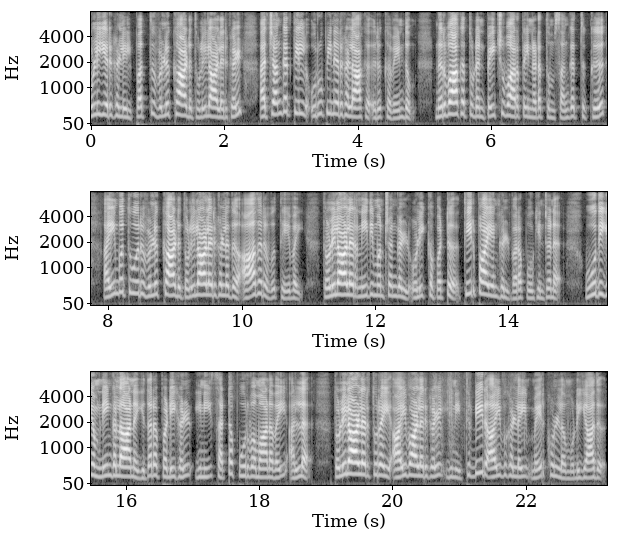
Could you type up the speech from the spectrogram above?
ஊழியர்களில் பத்து விழுக்காடு தொழிலாளர்கள் அச்சங்கத்தில் உறுப்பினர்களாக இருக்க வேண்டும். நிர்வாகத்துடன் பேச்சுவார்த்தை நடத்தும் சங்கத்துக்கு ஐம்பத்தோரு விழுக்காடு தொழிலாளர்களது ஆதரவு தேவை. தொழிலாளர் நீதிமன்றங்கள் ஒழிக்கப்பட்டு தீர்ப்பாயங்கள் வரப்போகின்றன. ஊதியம் நீங்களான இதர படிகள் இனி சட்டப்பூர்வமான போதுமானவை அல்ல. தொழிலாளர் துறை ஆய்வாளர்கள் இனி திடீர் ஆய்வுகளை மேற்கொள்ள முடியாது.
